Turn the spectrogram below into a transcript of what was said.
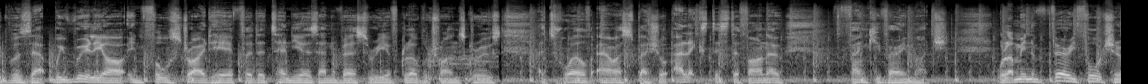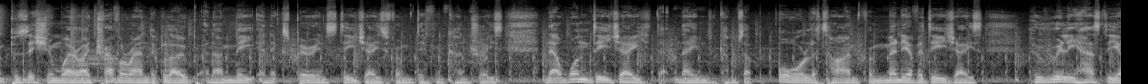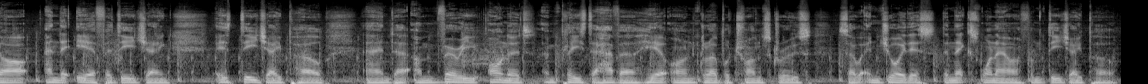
Good was that? We really are in full stride here for the 10 years anniversary of Global Trance Grooves, a 12 hour special. Alex Di Stefano, thank you very much. Well, I'm in a very fortunate position where I travel around the globe and I meet and experience DJs from different countries. Now, one DJ, that name comes up all the time from many other DJs who really has the art and the ear for DJing is DJ Pearl. And uh, I'm very honored and pleased to have her here on Global Grooves. So enjoy this, the next one hour from DJ Pearl.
